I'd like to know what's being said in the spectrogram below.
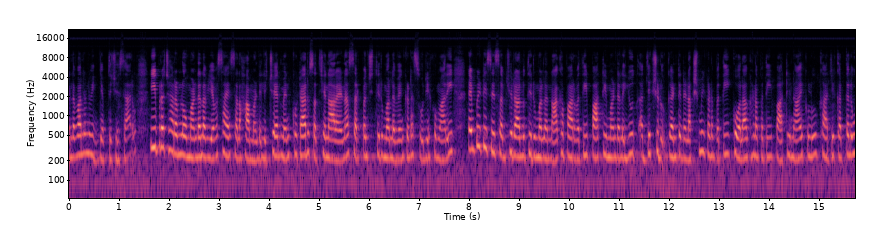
నిలవాలని విజ్ఞప్తి చేశారు. ఈ ప్రచారంలో మండల వ్యవసాయ సలహా మండలి చైర్మన్ కొటారు సత్యనారాయణ సర్పంచ్ తిరుమల వెంకట సూర్యకుమారి ఎంపీటీసీ సభ్యురాలు తిరుమల నాగపార్వతి పార్టీ మండల యూత్ అధ్యక్షుడు గంటెన లక్ష్మీ గణపతి కోలా గణపతి పార్టీ నాయకులు కార్యకర్తలు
